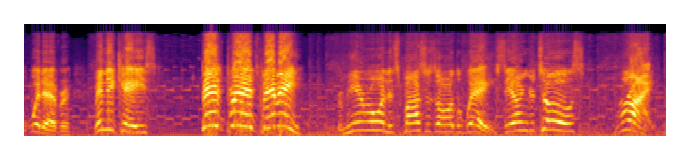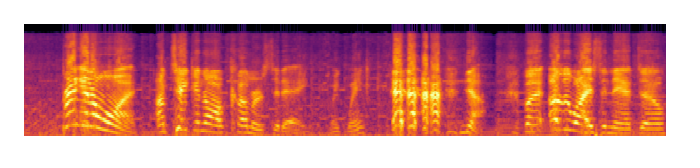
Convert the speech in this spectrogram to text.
whatever. In any case, big bridge, baby! From here on, it's monsters all the way. Stay on your toes. Right. Bring it on! I'm taking all comers today. Wink, wink. no. But otherwise than that, though,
